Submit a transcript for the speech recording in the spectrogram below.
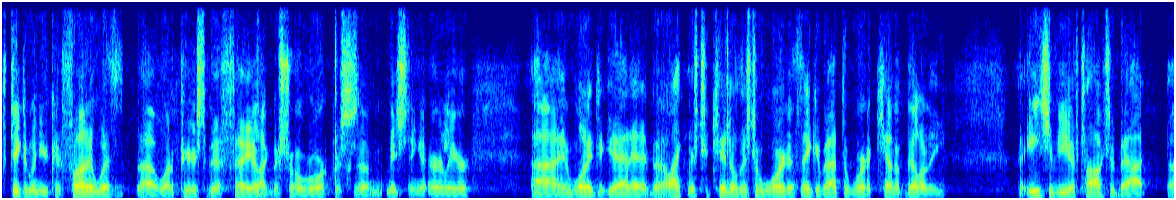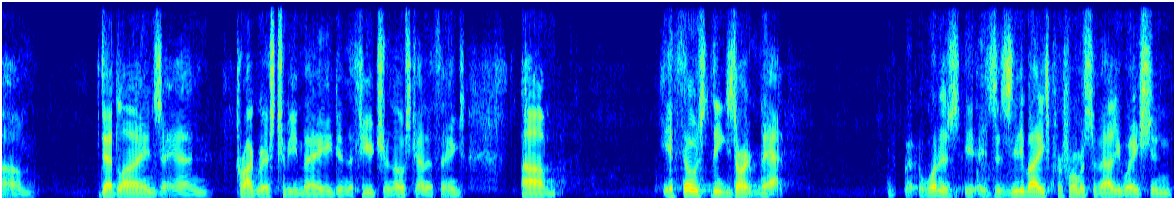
particularly when you're confronted with uh, what appears to be a failure, like Mr. O'Rourke was uh, mentioning earlier, uh, and wanting to get at it. But I like Mr. Kendall, Mr. Warren, to think about the word accountability. Uh, Each of you have talked about um, deadlines and progress to be made in the future, and those kind of things. Um, If those things aren't met, what is, is, is anybody's performance evaluation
